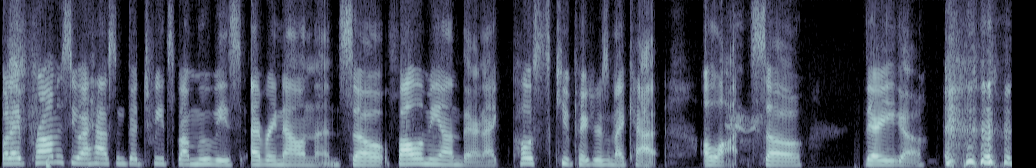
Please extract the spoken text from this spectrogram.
But I promise you, I have some good tweets about movies every now and then. So follow me on there, and I post cute pictures of my cat a lot. So there you go.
